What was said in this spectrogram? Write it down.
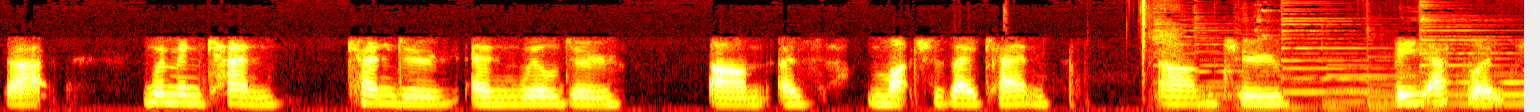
that women can can do and will do um, as much as they can um, to be athletes.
